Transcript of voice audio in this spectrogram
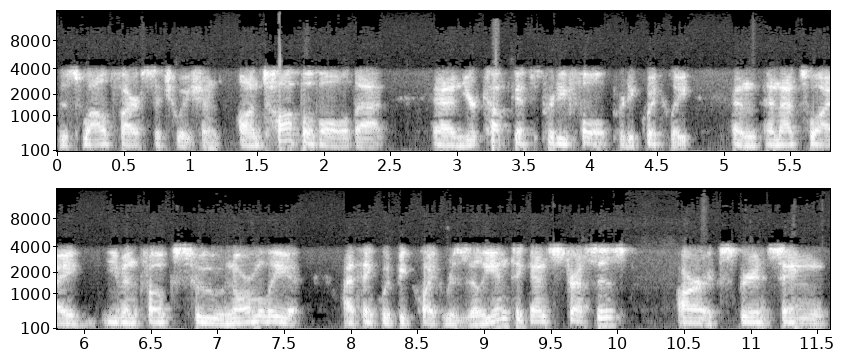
this wildfire situation on top of all that, and your cup gets pretty full pretty quickly. And and that's why even folks who normally I think would be quite resilient against stresses are experiencing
